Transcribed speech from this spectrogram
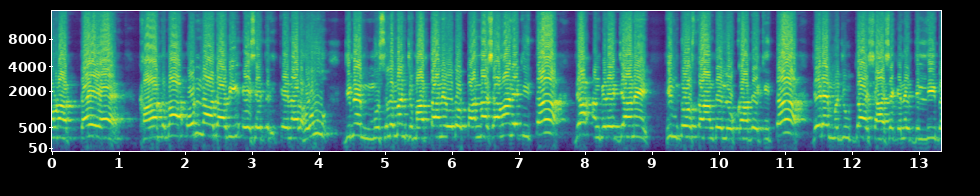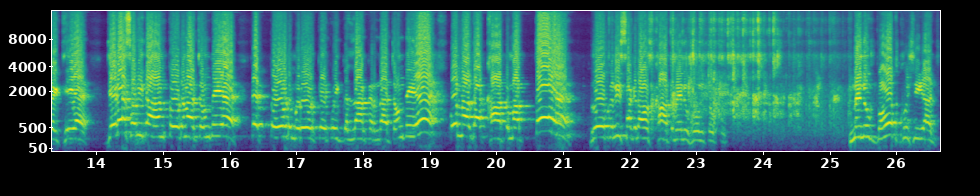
ਆਉਣਾ ਤੈਅ ਹੈ। ਖਾਤਮਾ ਉਹਨਾਂ ਦਾ ਵੀ ਇਸੇ ਤਰੀਕੇ ਨਾਲ ਹੋਊ, ਜਿਵੇਂ ਮੁਸਲਮਾਨ ਜਮਾਤਾਂ ਨੇ ਉਦੋਂ ਤਾਨਾਸ਼ਾਹਾਂ ਨੇ ਕੀਤਾ ਜਾਂ ਅੰਗਰੇਜ਼ਾਂ ਨੇ ਹਿੰਦੁਸਤਾਨ ਦੇ ਲੋਕਾਂ ਤੇ ਕੀਤਾ, ਜਿਹੜੇ ਮੌਜੂਦਾ ਸ਼ਾਸਕ ਨੇ ਦਿੱਲੀ ਬੈਠੇ ਐ ਜਿਹੜੇ ਸੰਵਿਧਾਨ ਤੋੜਨਾ ਚਾਹੁੰਦੇ ਆ ਤੇ ਤੋੜ ਮਰੋੜ ਕੇ ਕੋਈ ਗੱਲਾਂ ਕਰਨਾ ਚਾਹੁੰਦੇ ਆ ਉਹਨਾਂ ਦਾ ਖਾਤਮਾ ਤੈਅ ਹੈ। ਰੋਕ ਨਹੀਂ ਸਕਦਾ ਉਸ ਖਾਤਮੇ ਨੂੰ ਹੋਣ ਤੋਂ ਕੋਈ। ਮੈਨੂੰ ਬਹੁਤ ਖੁਸ਼ੀ ਅੱਜ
